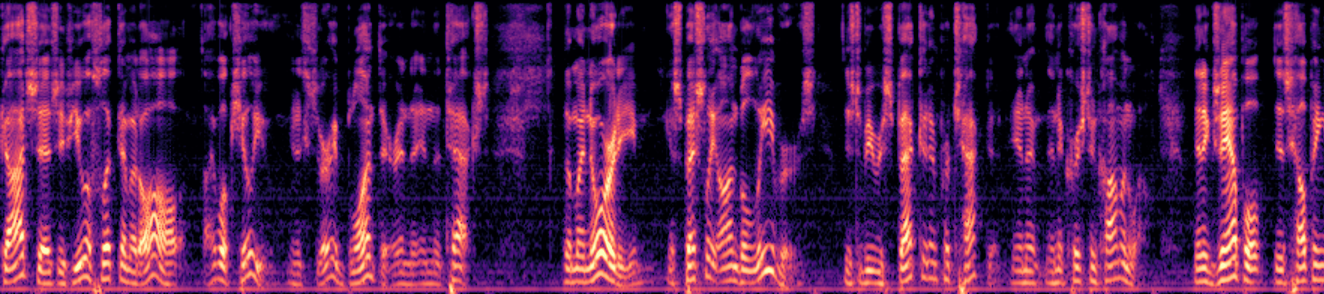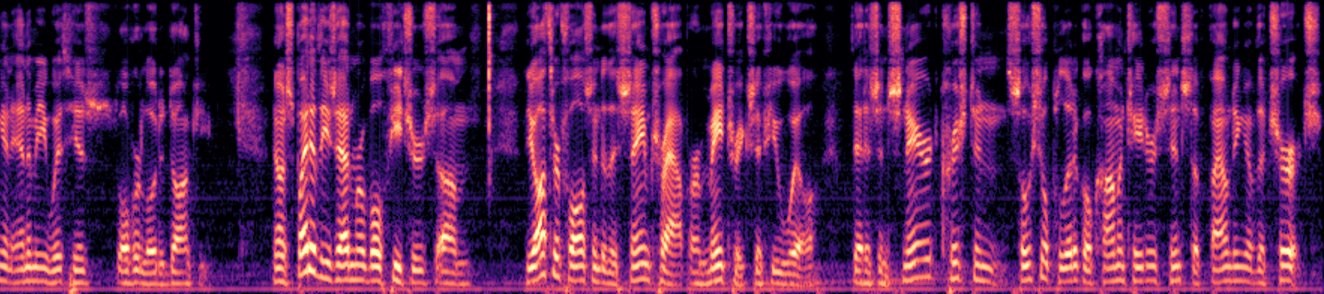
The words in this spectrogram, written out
God says, if you afflict them at all, I will kill you. And it's very blunt there in the, in the text. The minority, especially unbelievers, is to be respected and protected in a, in a Christian commonwealth. An example is helping an enemy with his overloaded donkey. Now, in spite of these admirable features, um, the author falls into the same trap, or matrix, if you will, that has ensnared Christian social political commentators since the founding of the church.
